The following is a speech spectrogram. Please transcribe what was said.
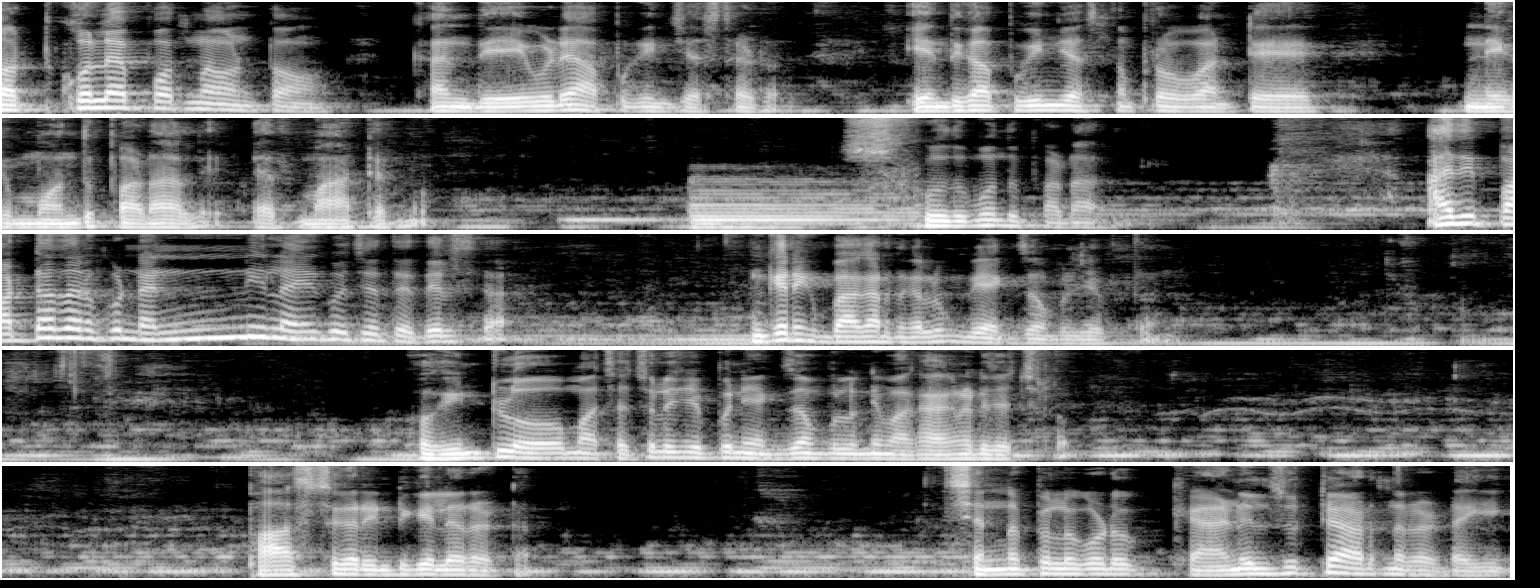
తట్టుకోలేకపోతున్నా ఉంటాం కానీ దేవుడే అప్పగించేస్తాడు. ఎందుకు అప్పగించేస్తున్నాం ప్రభు అంటే నీకు మందు పడాలి అది మాటను. సూదు ముందు పడాలి. అది పడ్డదనుకుంటే అన్ని లైన్కి వచ్చేస్తాయి తెలుసా? ఇంకా నీకు బాగా అర్థం కలిపి ఎగ్జాంపుల్ చెప్తాను. ఒక ఇంట్లో మా చర్చలో చెప్పిన ఎగ్జాంపుల్ అన్ని మా కాకినాడ చర్చలో. పాస్టర్ గారు ఇంటికి వెళ్ళారట. చిన్నపిల్ల కూడా క్యాండిల్ చుట్టే ఆడుతున్నారట. ఈ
